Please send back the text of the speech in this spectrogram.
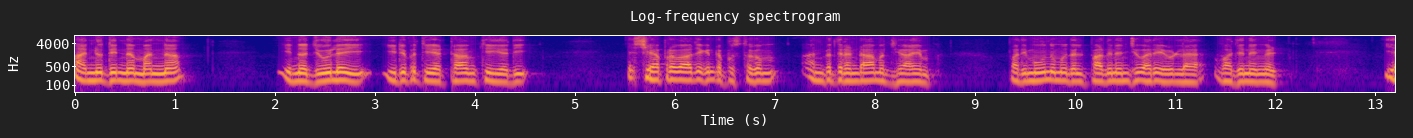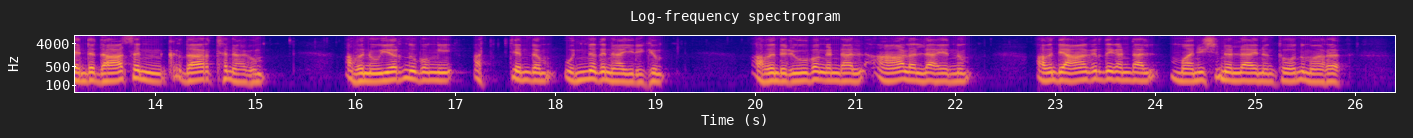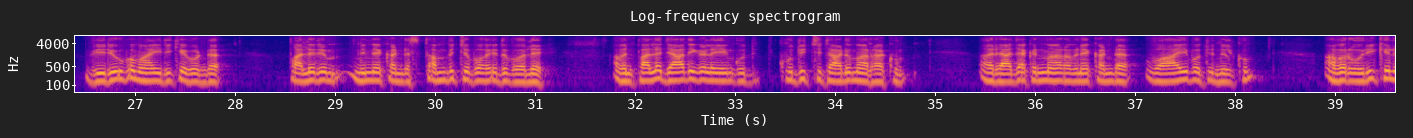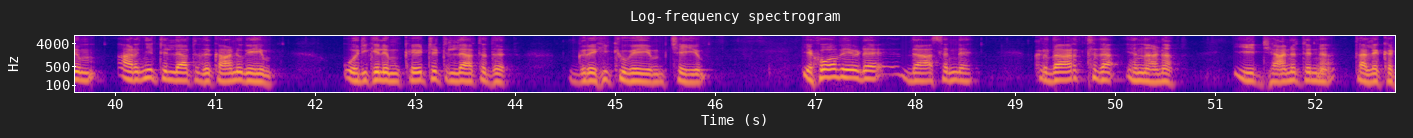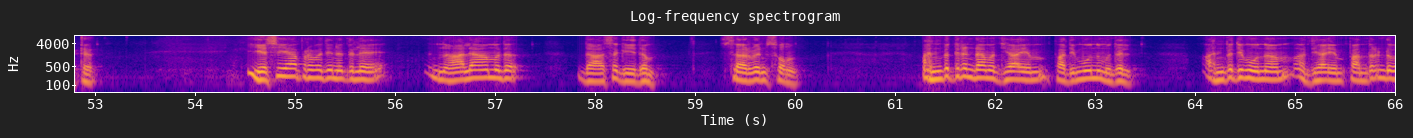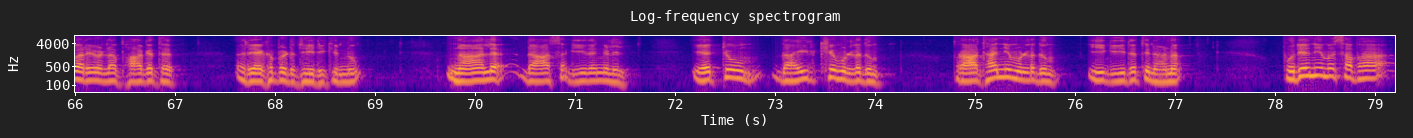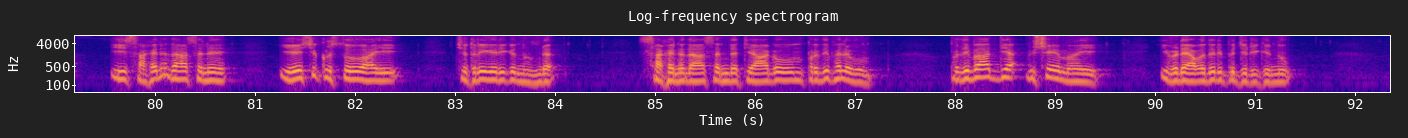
അനുദിന മന്ന ഇന്ന് ജൂലൈ ഇരുപത്തിയെട്ടാം തീയതി യശ്യാപ്രവാചകന്റെ പുസ്തകം അൻപത്തിരണ്ടാം അധ്യായം പതിമൂന്ന് മുതൽ പതിനഞ്ച് വരെയുള്ള വചനങ്ങൾ. എന്റെ ദാസൻ കൃതാർത്ഥനാകും. അവൻ ഉയർന്നു പൊങ്ങി അത്യന്തം ഉന്നതനായിരിക്കും. അവന്റെ രൂപം കണ്ടാൽ ആളല്ല എന്നും അവന്റെ ആകൃതി കണ്ടാൽ മനുഷ്യനല്ല എന്നും തോന്നുമാറ് വിരൂപമായിരിക്കൊണ്ട് പലരും നിന്നെ കണ്ട് സ്തംഭിച്ചു പോയതുപോലെ അവൻ പല ജാതികളെയും കുതി കുതിച്ച് ചാടുമാറാക്കും. ആ രാജാക്കന്മാർ അവനെ കണ്ട് വായു പൊത്തി നിൽക്കും. അവർ ഒരിക്കലും അറിഞ്ഞിട്ടില്ലാത്തത് കാണുകയും ഒരിക്കലും കേട്ടിട്ടില്ലാത്തത് ഗ്രഹിക്കുകയും ചെയ്യും. യഹോവയുടെ ദാസന്റെ കൃതാർത്ഥത എന്നാണ് ഈ ധ്യാനത്തിന് തലക്കെട്ട്. യശയാ പ്രവചനത്തിലെ നാലാമത് ദാസഗീതം സെർവൻ സോങ് അൻപത്തിരണ്ടാം അധ്യായം പതിമൂന്ന് മുതൽ അൻപത്തിമൂന്നാം അധ്യായം പന്ത്രണ്ട് വരെയുള്ള ഭാഗത്ത് രേഖപ്പെടുത്തിയിരിക്കുന്നു. നാല് ദാസഗീതങ്ങളിൽ ഏറ്റവും ദൈർഘ്യമുള്ളതും പ്രാധാന്യമുള്ളതും ഈ ഗീതത്തിനാണ്. പുതിയ നിയമസഭ ഈ സഹനദാസനെ യേശുക്രിസ്തുവായി ചിത്രീകരിക്കുന്നുണ്ട്. സഹനദാസന്റെ ത്യാഗവും പ്രതിഫലവും പ്രതിപാദ്യ വിഷയമായി ഇവിടെ അവതരിപ്പിച്ചിരിക്കുന്നു.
